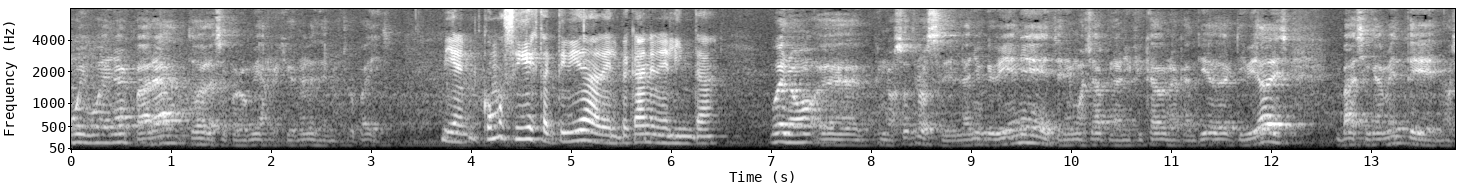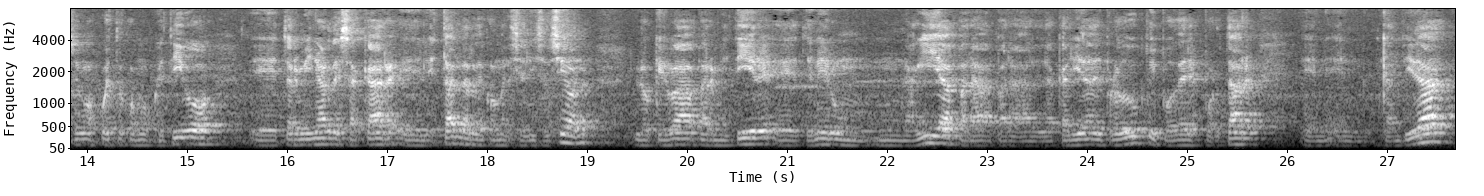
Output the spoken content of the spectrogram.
muy buena para todas las economías regionales de nuestro país. Bien, ¿cómo sigue esta actividad del PECAN en el INTA? Bueno, eh, nosotros el año que viene tenemos ya planificado una cantidad de actividades, básicamente nos hemos puesto como objetivo eh, terminar de sacar el estándar de comercialización, lo que va a permitir eh, tener una guía para, la calidad del producto y poder exportar en, cantidad.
